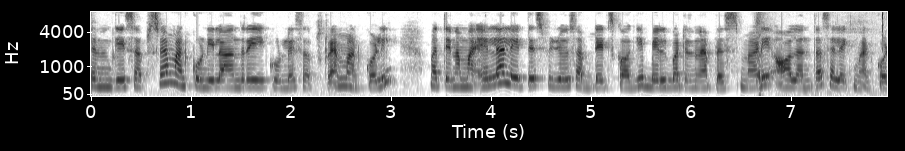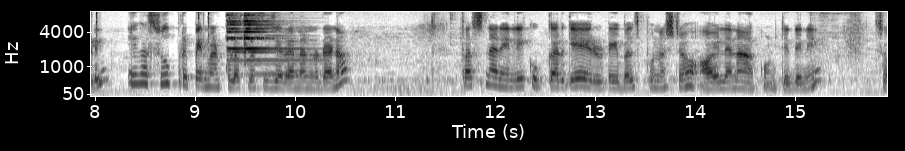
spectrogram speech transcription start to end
ಚಾನಲ್ಗೆ ಸಬ್ಸ್ಕ್ರೈಬ್ ಮಾಡ್ಕೊಂಡಿಲ್ಲ ಅಂದ್ರೆ ಈ ಕೂಡಲೇ ಸಬ್ಸ್ಕ್ರೈಬ್ ಮಾಡ್ಕೊಳ್ಳಿ. ಮತ್ತೆ ನಮ್ಮ ಎಲ್ಲ ಲೇಟೆಸ್ಟ್ ವಿಡಿಯೋಸ್ ಅಪ್ಡೇಟ್ಸ್ಗಾಗಿ ಬೆಲ್ ಬಟನ್ನ ಪ್ರೆಸ್ ಮಾಡಿ ಆಲ್ ಅಂತ ಸೆಲೆಕ್ಟ್ ಮಾಡ್ಕೊಳ್ಳಿ. ಈಗ ಸೂಪ್ ಪ್ರಿಪೇರ್ ಮಾಡ್ಕೊಳ್ಳೋ ಪ್ರೊಸೀಜರನ್ನು ನೋಡೋಣ. ಫಸ್ಟ್ ನಾನಿಲ್ಲಿ ಕುಕ್ಕರ್ಗೆ ಎರಡು ಟೇಬಲ್ ಸ್ಪೂನಷ್ಟು ಆಯಿಲನ್ನು ಹಾಕ್ಕೊತಿದ್ದೀನಿ. ಸೊ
